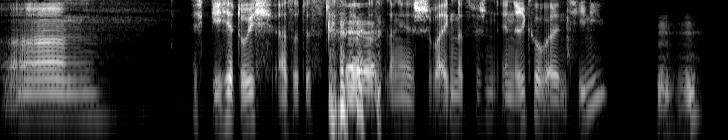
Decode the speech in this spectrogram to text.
Ähm, ich gehe hier durch, also das, das, das lange Schweigen dazwischen. Enrico Valentini. Mhm.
